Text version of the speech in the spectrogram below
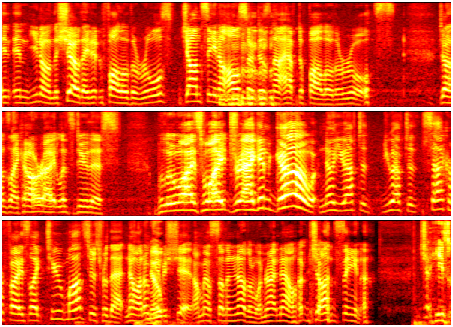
in, in you know in the show they didn't follow the rules. John Cena also does not have to follow the rules. John's like, all right, let's do this. Blue eyes white dragon, go! No, you have to you have to sacrifice like two monsters for that. No, I don't Nope. give a shit. I'm gonna summon another one right now. I'm John Cena. He's,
